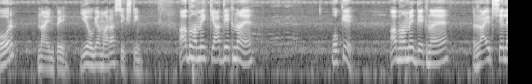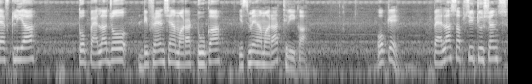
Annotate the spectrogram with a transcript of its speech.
और नाइन पे। ये हो गया हमारा सिक्सटीन। अब हमें क्या देखना है? ओके, अब हमें देखना है राइट से लेफ़्ट लिया तो पहला जो डिफरेंस है हमारा टू का, इसमें हमारा थ्री का। ओके, पहला सब्सिट्यूशंस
